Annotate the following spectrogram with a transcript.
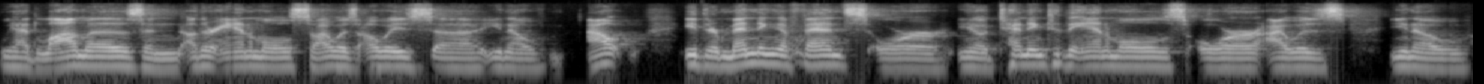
We had llamas and other animals, so I was always uh, you know out either mending a fence or you know tending to the animals, or I was you know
